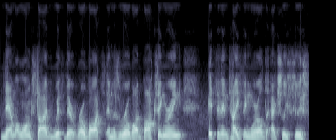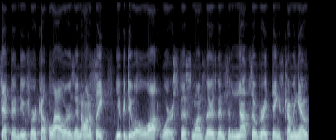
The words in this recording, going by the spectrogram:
them, alongside with their robots and this robot boxing ring, it's an enticing world to actually step into for a couple hours. And honestly, you could do a lot worse this month. There's been some not so great things coming out.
